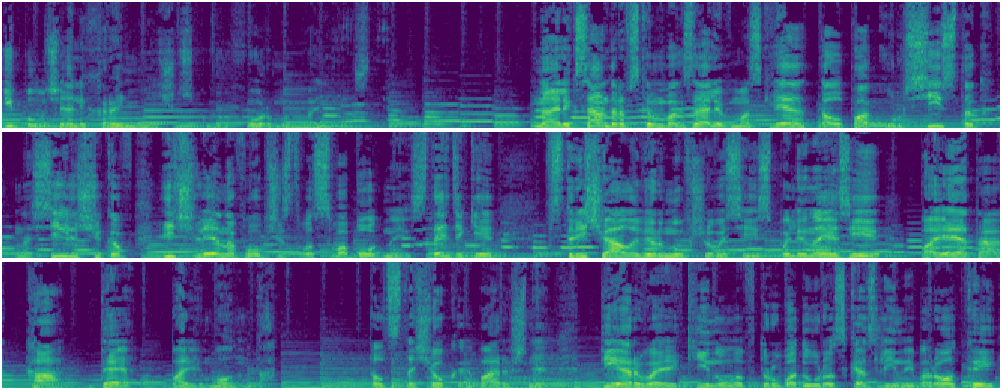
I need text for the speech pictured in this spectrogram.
и получали хроническую форму болезни. На Александровском вокзале в Москве толпа курсисток, носильщиков и членов общества свободной эстетики встречала вернувшегося из Полинезии поэта К. Д. Бальмонта. Толстощекая барышня первая кинула в трубадура с козлиной бородкой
